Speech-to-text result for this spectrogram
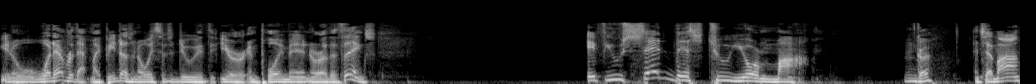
you know whatever that might be. It doesn't always have to do with your employment or other things. If you said this to your mom okay. and said, "Ma,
